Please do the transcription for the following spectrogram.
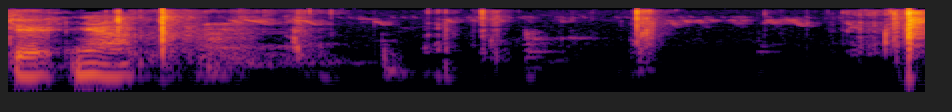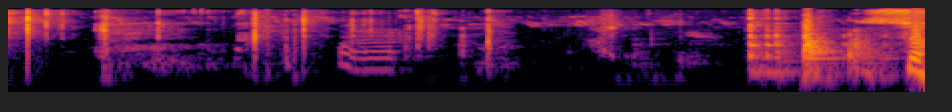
แกะยาก So.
